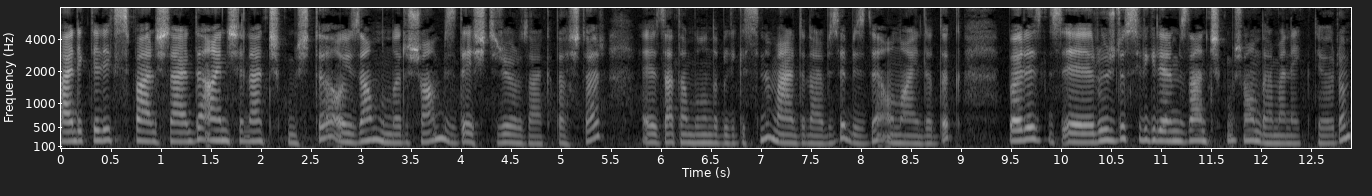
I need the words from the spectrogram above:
Verdikleri ilk siparişlerde aynı şeyler çıkmıştı. O yüzden bunları şu an biz değiştiriyoruz arkadaşlar. E, zaten bunun da bilgisini verdiler bize. Biz de onayladık. Böyle e, rujlu silgilerimizden çıkmış. Onu da hemen ekliyorum.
